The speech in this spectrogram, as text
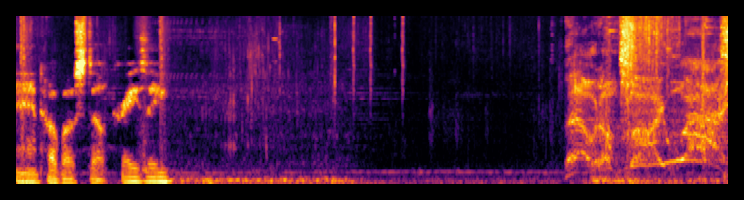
And Hobo's still crazy. Out of my way!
